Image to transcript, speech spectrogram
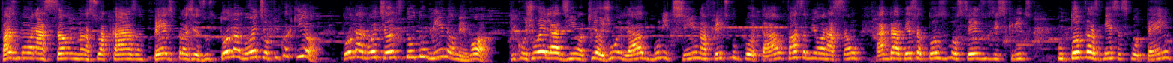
faz uma oração na sua casa, pede para Jesus. Toda noite eu fico aqui, ó. Toda noite antes de eu dormir, meu amigo, ó. Fico joelhadinho aqui, ó, joelhado, bonitinho, na frente do portal. Faça minha oração. Agradeço a todos vocês, os inscritos, por todas as bênçãos que eu tenho,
